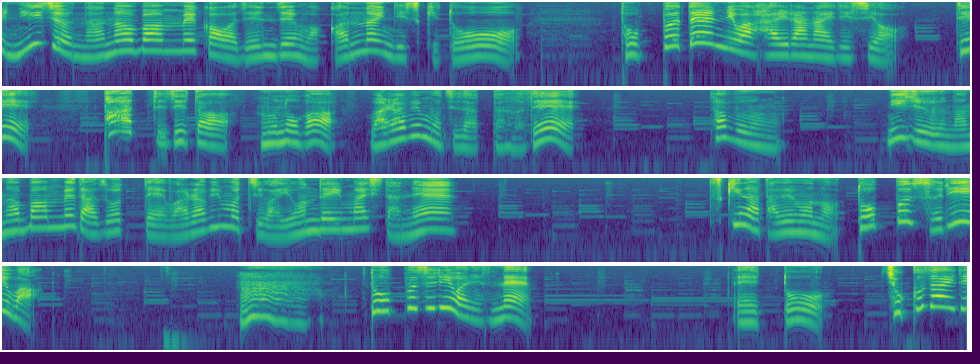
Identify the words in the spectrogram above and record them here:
際27番目かは全然わかんないんですけど、トップ10には入らないですよ。で、パーって出たものがわらび餅だったので、多分、27番目だぞってわらび餅が呼んでいましたね。好きな食べ物トップ3は、うん、トップ3はですね、えっと、食材で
